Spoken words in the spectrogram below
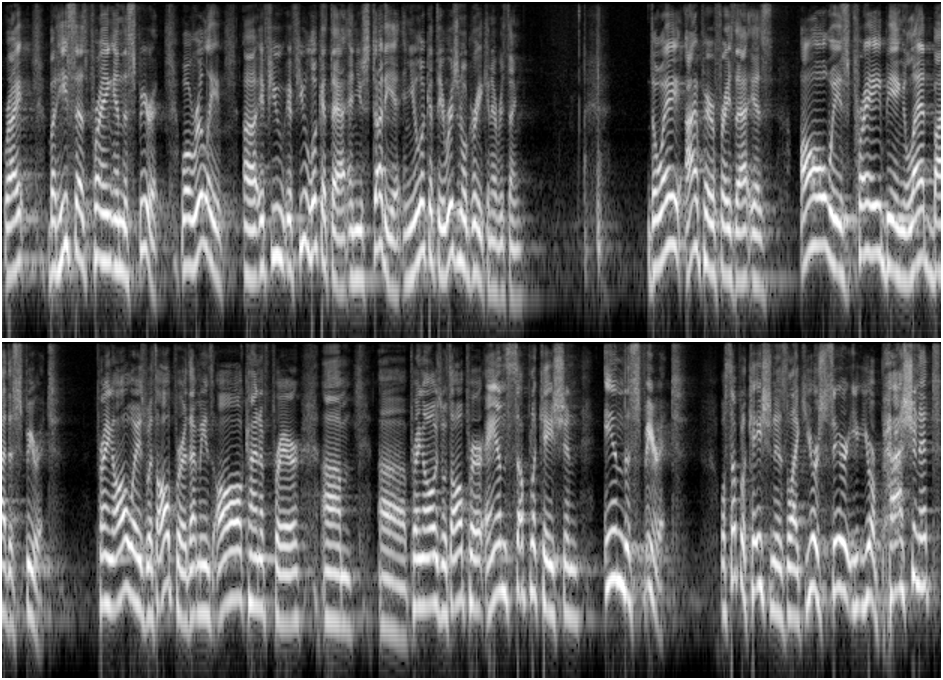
right? But he says praying in the Spirit. Well, really, uh, if, you, if you look at that and you study it and you look at the original Greek and everything, the way I paraphrase that is always pray being led by the Spirit. Praying always with all prayer, that means all kind of prayer. Um, uh, praying always with all prayer and supplication in the Spirit. Well, supplication is like you're ser- you're passionate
